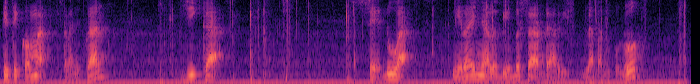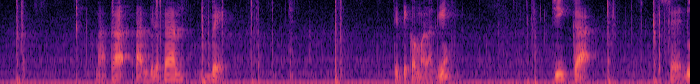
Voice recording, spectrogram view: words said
Titik koma kita lanjutkan. Jika C2 nilainya lebih besar dari 80 maka tampilkan B. Titik koma lagi. Jika C2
